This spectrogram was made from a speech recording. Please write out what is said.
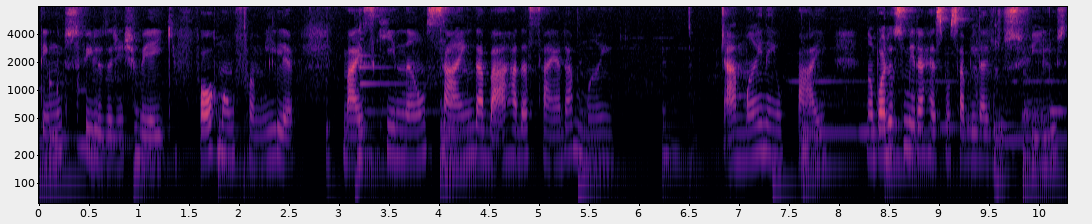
Tem muitos filhos, a gente vê aí, que formam família, mas que não saem da barra da saia da mãe. A mãe nem o pai não pode assumir a responsabilidade dos filhos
